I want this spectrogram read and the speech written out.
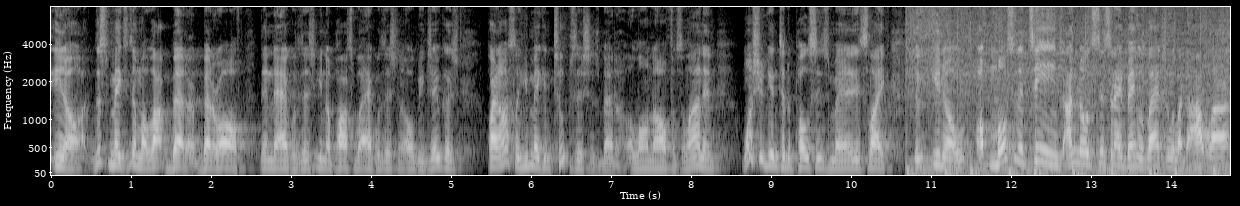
you know this makes them a lot better, better off than the acquisition, you know, possible acquisition of OBJ because quite honestly, you're making two positions better along the offensive line. And once you get into the postseason, man, it's like the you know uh, most of the teams. I know Cincinnati Bengals last year were like an outlier,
